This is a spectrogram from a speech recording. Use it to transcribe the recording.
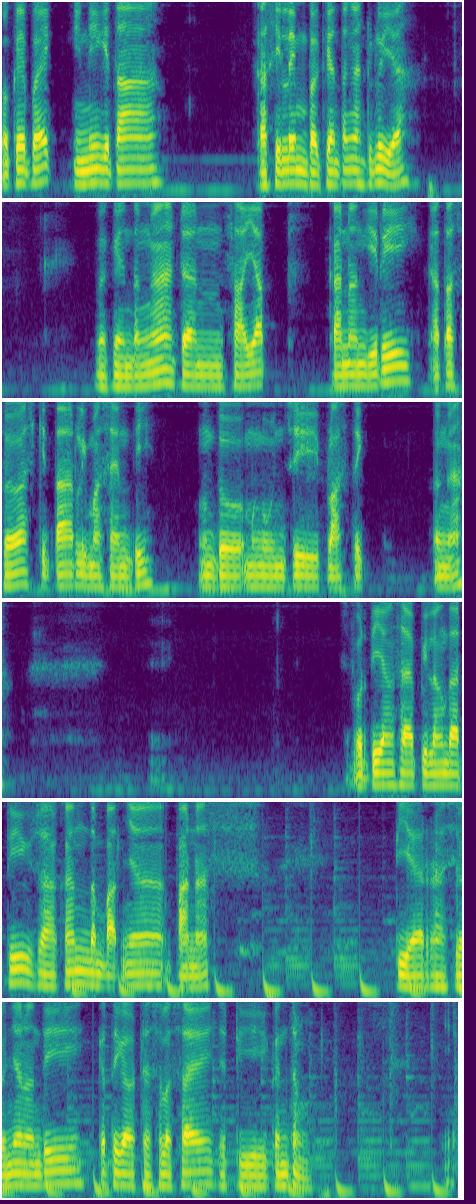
Oke baik ini kita kasih lem bagian tengah dulu ya. Bagian tengah dan sayap kanan kiri atas bawah sekitar 5 cm untuk mengunci plastik tengah. Seperti yang saya bilang tadi usahakan tempatnya panas biar hasilnya nanti ketika udah selesai jadi kenceng. Ya.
